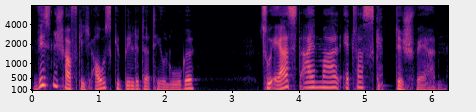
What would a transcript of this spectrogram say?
wissenschaftlich ausgebildeter Theologe zuerst einmal etwas skeptisch werden.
